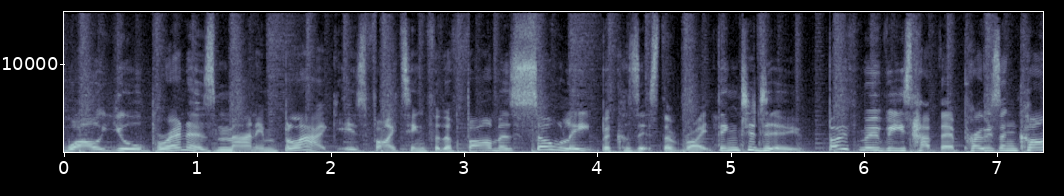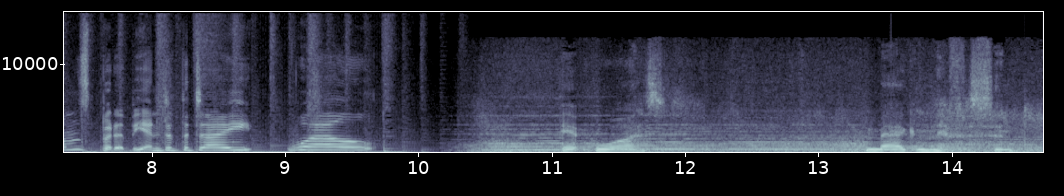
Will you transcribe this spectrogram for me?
while Yul Brynner's Man in Black is fighting for the farmers solely because it's the right thing to do. Both movies have their pros and cons, but at the end of the day, well. It was magnificent.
